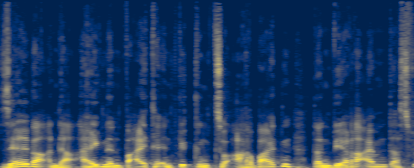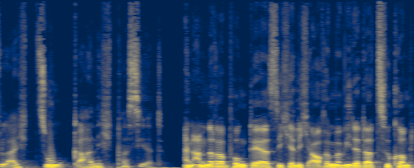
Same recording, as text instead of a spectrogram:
selber an der eigenen Weiterentwicklung zu arbeiten, dann wäre einem das vielleicht so gar nicht passiert. Ein anderer Punkt, der sicherlich auch immer wieder dazu kommt,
